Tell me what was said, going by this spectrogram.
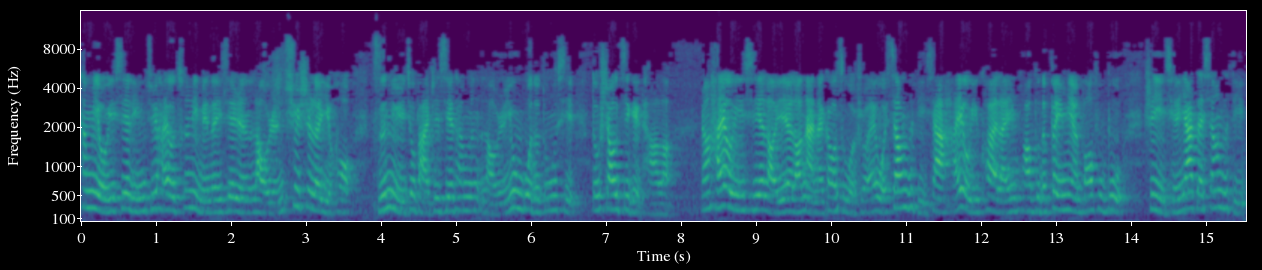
他们有一些邻居，还有村里面的一些人，老人去世了以后，子女就把这些他们老人用过的东西都烧寄给他了。然后还有一些老爷爷老奶奶告诉我说：“哎，我箱子底下还有一块蓝印花布的背面包覆布，是以前压在箱子底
